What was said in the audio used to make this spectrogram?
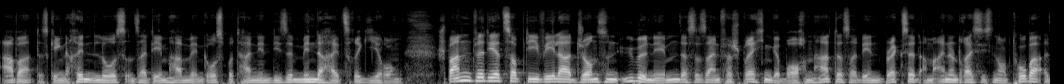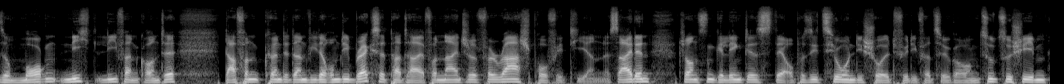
aber das ging nach hinten los und seitdem haben wir in Großbritannien diese Minderheitsregierung. Spannend wird jetzt, ob die Wähler Johnson übel nehmen, dass er sein Versprechen gebrochen hat, dass er den Brexit am 31. Oktober, also morgen, nicht liefern konnte. Davon könnte dann wiederum die Brexit-Partei von Nigel Farage profitieren akzeptieren. Es sei denn, Johnson gelingt es, der Opposition die Schuld für die Verzögerung zuzuschieben.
